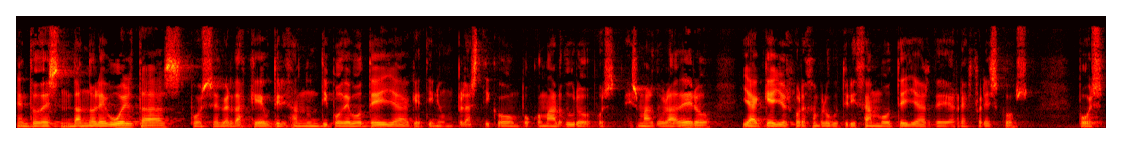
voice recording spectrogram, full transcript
Entonces, dándole vueltas, pues es verdad que utilizando un tipo de botella que tiene un plástico un poco más duro, pues es más duradero. Y aquellos, por ejemplo, que utilizan botellas de refrescos, pues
